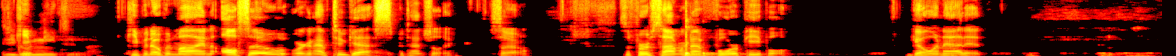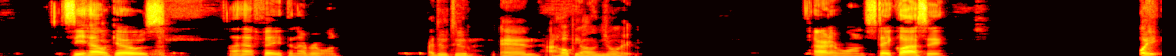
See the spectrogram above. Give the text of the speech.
You're Keep- going to need to. Keep an open mind. Also, we're going to have two guests, potentially. So, it's the first time we're going to have four people going at it. See how it goes. I have faith in everyone. I do too. And I hope y'all enjoy it. All right, everyone, stay classy. Wait,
